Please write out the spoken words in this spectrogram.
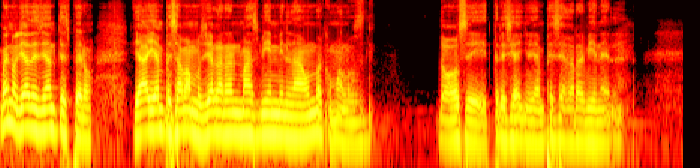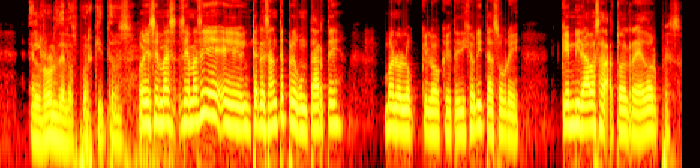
bueno, ya desde antes, pero ya, ya empezábamos ya a agarrar más bien, bien la onda, como a los 12, 13 años ya empecé a agarrar bien el, el rol de los puerquitos. Oye, se me, hace- se me hace eh, interesante preguntarte, bueno, lo que, lo que te dije ahorita sobre qué mirabas a, a tu alrededor, pues.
